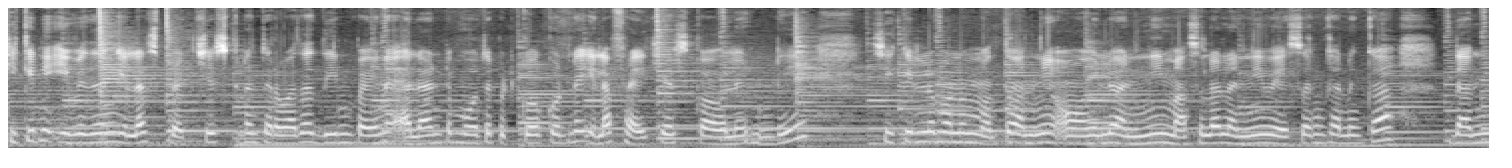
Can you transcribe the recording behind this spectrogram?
చికెన్ ఈ విధంగా ఇలా స్ప్రెడ్ చేసుకున్న తర్వాత దీనిపైన ఎలాంటి మూత పెట్టుకోకుండా ఇలా ఫ్రై చేసుకోవాలండి. చికెన్లో మనం మొత్తం అన్ని ఆయిల్ అన్ని మసాలాలు అన్నీ వేసాం కనుక దాని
